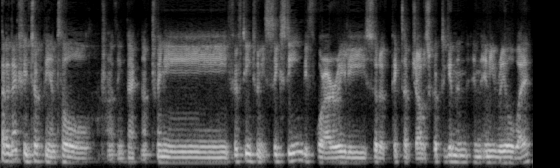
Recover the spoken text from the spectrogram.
But it actually took me until, I'm trying to think back now, 2015, 2016 before I really sort of picked up JavaScript again in, in any real way.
